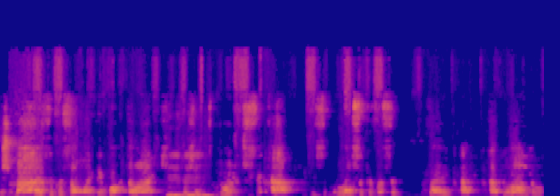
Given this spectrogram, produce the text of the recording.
Os básicos são muito importantes uhum. a gente solidificar. Esse curso que você vai estar tá, tá dando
